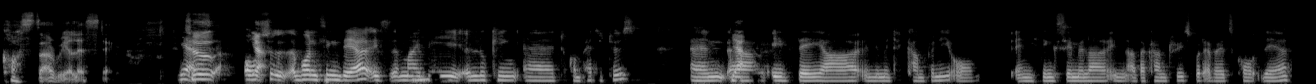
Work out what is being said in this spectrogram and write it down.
costs are realistic yes. so also yeah. one thing there is it might mm-hmm. be looking at competitors and yeah. uh, if they are a limited company or anything similar in other countries, whatever it's called there,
